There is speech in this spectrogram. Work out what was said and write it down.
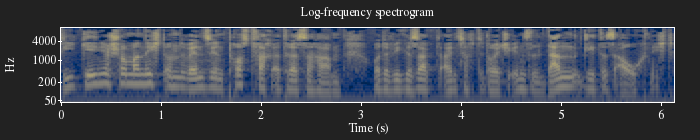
Die gehen ja schon mal nicht. Und wenn sie eine Postfachadresse haben oder wie gesagt eins auf der deutsche Insel, dann geht das auch nicht.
